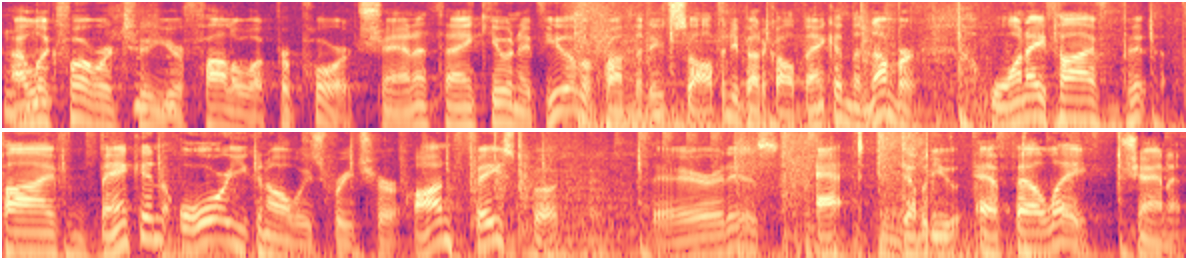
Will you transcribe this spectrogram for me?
-hmm. I look forward to your follow-up report. Shannon, thank you. And if you have a problem that needs solving, you better call Behnken. The number, 1-855-BEHNKEN, or you can always reach her on Facebook. There it is, at WFLA. Shannon.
